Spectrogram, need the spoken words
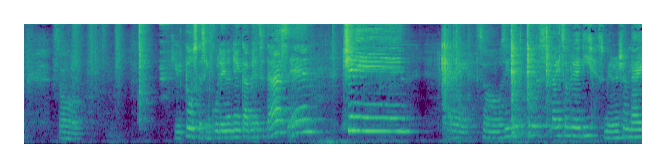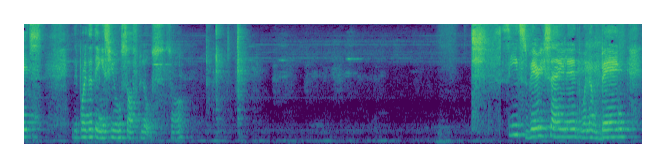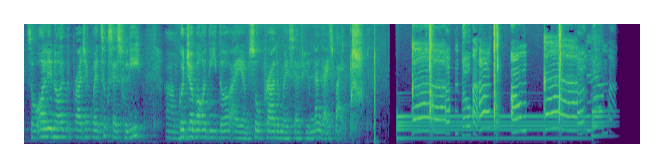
So, here it goes. Kasing kulay na niya yung cabinet sa taas. And, chinin! Alright, so, was able to put the lights already. So, meron siyang lights. The important thing is yung soft close. So, See, it's very silent, walang bang. So all in all, the project went successfully. Um, good job ako dito. I am so proud of myself. Yun lang guys. Bye! Girl,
